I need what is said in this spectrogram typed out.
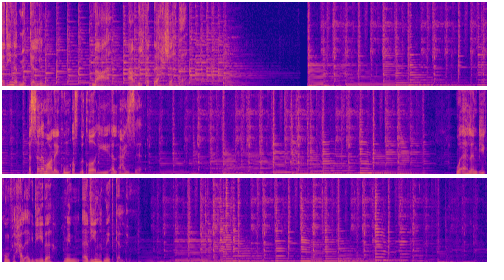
أدينا بنتكلم مع عبد الفتاح شهده السلام عليكم أصدقائي الأعزاء. واهلا بيكم في حلقة جديدة من أدينا بنتكلم.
